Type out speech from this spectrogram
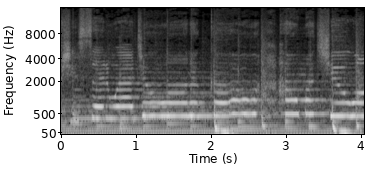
She said, Where'd you wanna go? How much you wanna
